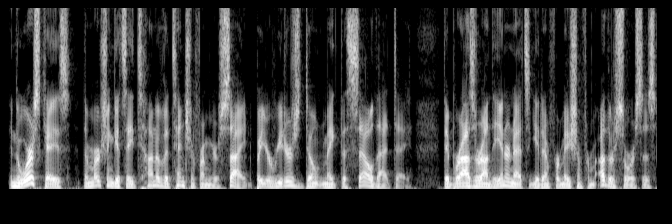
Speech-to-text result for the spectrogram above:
In the worst case, the merchant gets a ton of attention from your site, but your readers don't make the sale that day. They browse around the internet to get information from other sources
